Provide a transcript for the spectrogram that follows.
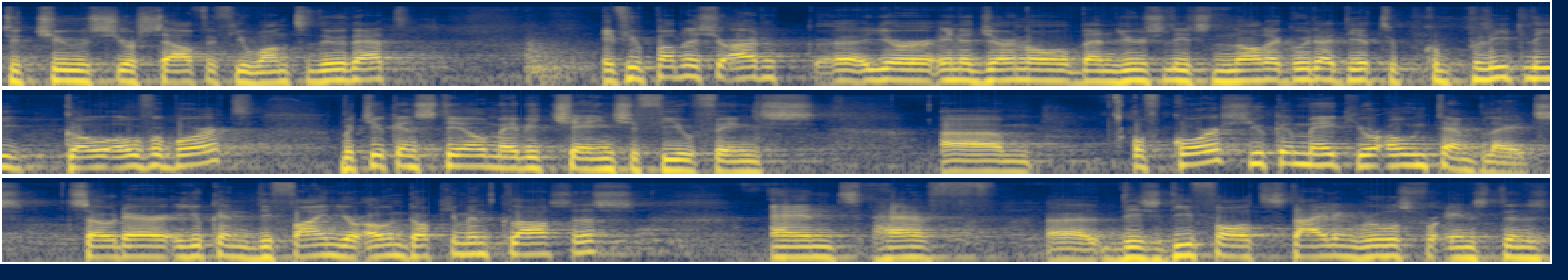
to choose yourself if you want to do that. If you publish your article uh, you're in a journal, then usually it's not a good idea to completely go overboard, but you can still maybe change a few things. Um, of course, you can make your own templates. So there you can define your own document classes and have uh, these default styling rules, for instance,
